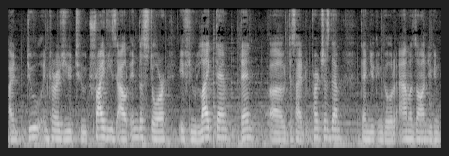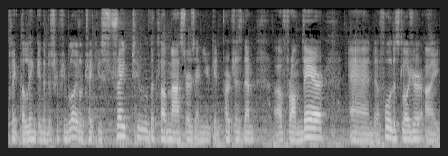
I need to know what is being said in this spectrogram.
I do encourage you to try these out in the store. If you like them, then uh, decide to purchase them. then you can go to Amazon. You can click the link in the description below. It'll take you straight to the Club Masters and you can purchase them uh, from there. And uh, full disclosure, I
